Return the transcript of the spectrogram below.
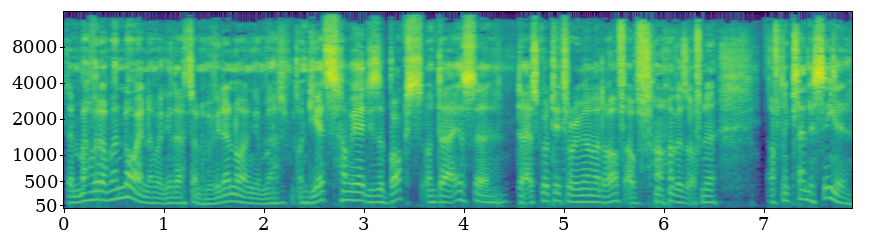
Dann machen wir doch mal einen neuen, haben wir gedacht. Dann haben wir wieder einen neuen gemacht. Und jetzt haben wir ja diese Box und da ist, äh, da ist Good Day to Remember drauf. Auf, haben wir so auf eine, auf eine kleine Single,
